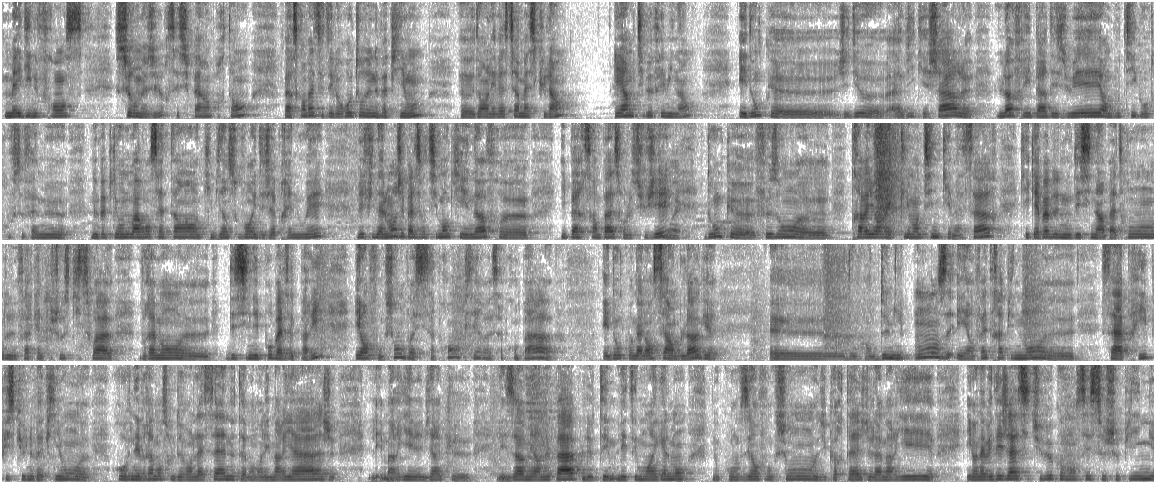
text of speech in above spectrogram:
made in France sur mesure, c'est super important, parce qu'en fait, c'était le retour de nœuds papillons dans les vestiaires masculins et un petit peu féminins. Et donc, euh, j'ai dit euh, à Vic et Charles, l'offre est hyper désuée. En boutique, on trouve ce fameux nœud papillon noir en satin qui bien souvent est déjà prénoué. Mais finalement, j'ai pas le sentiment qu'il y ait une offre euh, hyper sympa sur le sujet. Donc, faisons, travaillons avec Clémentine, qui est ma sœur, qui est capable de nous dessiner un patron, de nous faire quelque chose qui soit vraiment dessiné pour Balzac Paris. Et en fonction, on voit si ça prend. Au pire, ça prend pas. Et donc, on a lancé un blog euh, donc en 2011. Et en fait, rapidement, euh, ça a pris puisque le papillon euh, revenait vraiment sur le devant de la scène, notamment dans les mariages. Les mariés aimaient bien que les hommes aient un nœud pape, les témoins également. Donc on faisait en fonction du cortège de la mariée. Et on avait déjà, si tu veux, commencé ce shopping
